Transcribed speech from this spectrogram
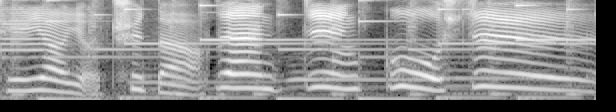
听又有趣的圣经故事。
